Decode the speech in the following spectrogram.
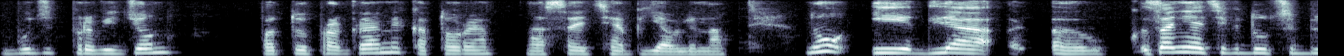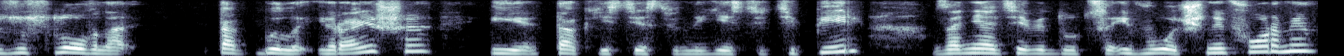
будет проведен по той программе, которая на сайте объявлена. Ну и для э, занятия ведутся, безусловно, так было и раньше, и так, естественно, есть и теперь. Занятия ведутся и в очной форме,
